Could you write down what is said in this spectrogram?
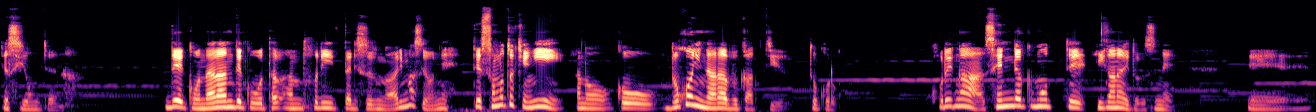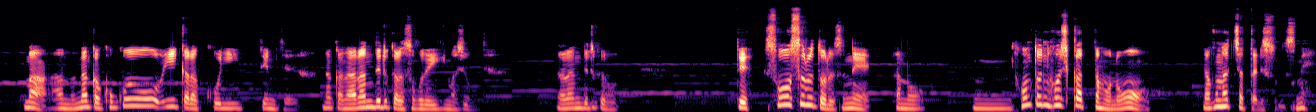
ですよ、みたいな。で、こう、並んで、こう、たあの取り入ったりするのありますよね。で、その時に、あの、こう、どこに並ぶかっていうところ。これが戦略持っていかないとですね、えー、まあ、あの、なんかここいいからここに行ってみたいな。なんか並んでるからそこで行きましょうみたいな。並んでるから。で、そうするとですね、あの、うん、本当に欲しかったものをなくなっちゃったりするんですね。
